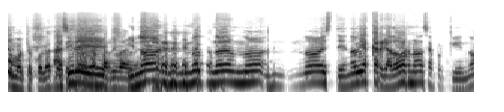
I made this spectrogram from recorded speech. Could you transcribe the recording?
como chocolate. Así de... Y no, no, no, no no, este, no había cargador, ¿no? O sea, porque no,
